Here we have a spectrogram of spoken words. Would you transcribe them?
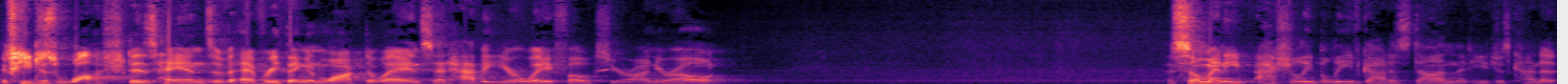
If he just washed his hands of everything and walked away and said, Have it your way, folks, you're on your own. so many actually believe God has done that he just kind of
